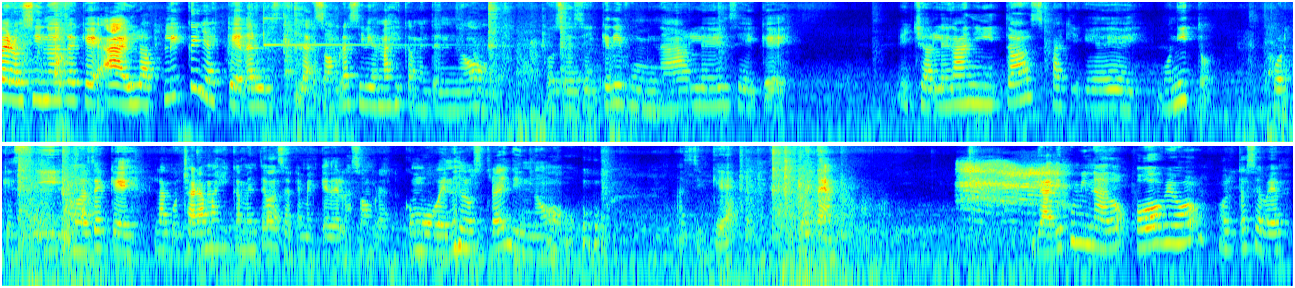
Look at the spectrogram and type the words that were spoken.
Pero si no es de que, ay, lo aplico y ya queda la sombra así bien mágicamente. No. O sea, si hay que difuminarle, si hay que echarle ganitas para que quede bonito. Porque si no es de que la cuchara mágicamente va a hacer que me quede la sombra. Como ven en los trending, no. Así que, pues vean. Ya difuminado. Obvio, ahorita se ve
